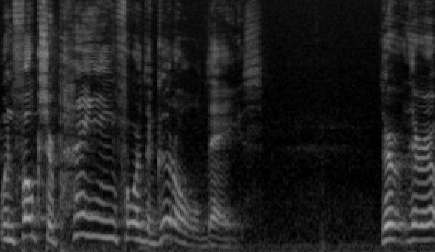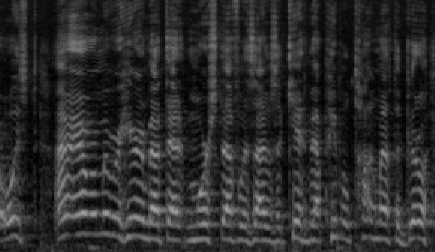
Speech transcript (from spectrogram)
when folks are paying for the good old days. They're, they're always, I, remember hearing about that more stuff as I was a kid about people talking about the good old,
